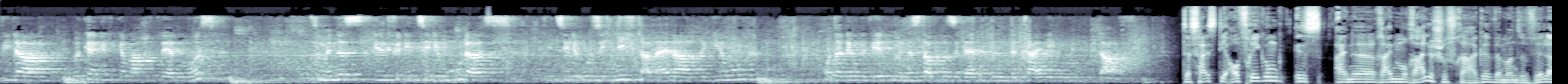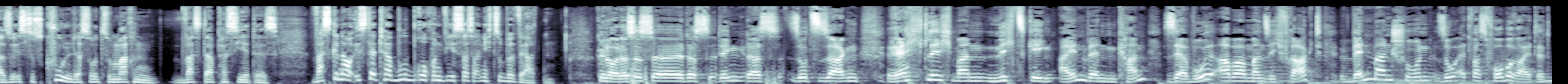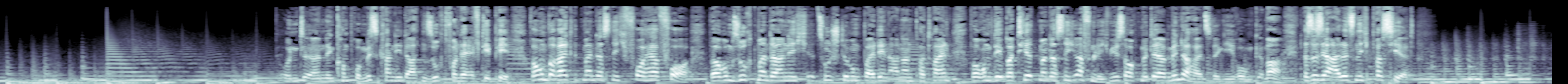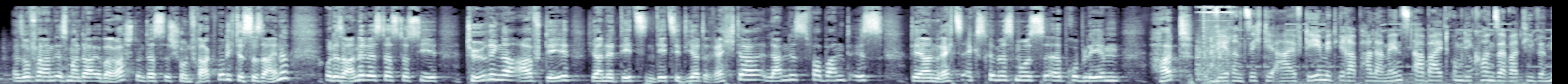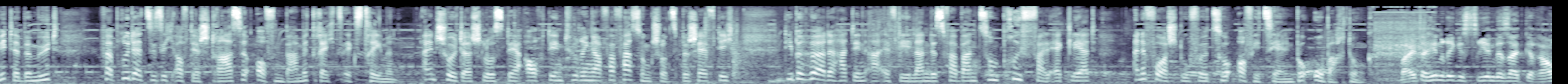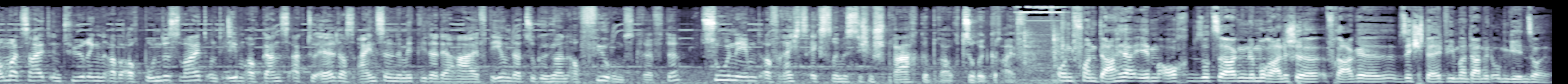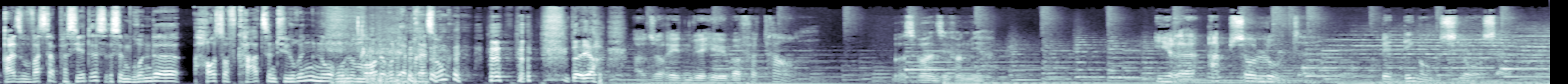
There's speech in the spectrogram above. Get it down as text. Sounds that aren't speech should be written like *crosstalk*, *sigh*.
wieder rückgängig gemacht werden muss. Zumindest gilt für die CDU, dass die CDU sich nicht an einer Regierung unter dem gewählten Ministerpräsidenten beteiligen darf. Das heißt, die Aufregung ist eine rein moralische Frage, wenn man so will. Also ist es cool, das so zu machen, was da passiert ist. Was genau ist der Tabubruch und wie ist das eigentlich zu bewerten? Genau, das ist äh, das Ding, dass sozusagen rechtlich man nichts gegen einwenden kann, sehr wohl aber man sich fragt, wenn man schon so etwas vorbereitet und äh, einen Kompromisskandidaten sucht von der FDP. Warum bereitet man das nicht vorher vor? Warum sucht man da nicht Zustimmung bei den anderen Parteien? Warum debattiert man das nicht öffentlich, wie es auch mit der Minderheitsregierung immer? Das ist ja alles nicht passiert. Insofern ist man da überrascht und das ist schon fragwürdig. Das ist das eine. Und das andere ist, dass, dass die Thüringer AfD ja eine dez ein dezidiert rechter Landesverband ist, der ein Rechtsextremismusproblem hat. Während sich die AfD mit ihrer Parlamentsarbeit um die konservative Mitte bemüht, verbrüdert sie sich auf der Straße offenbar mit Rechtsextremen. Ein Schulterschluss, der auch den Thüringer Verfassungsschutz beschäftigt. Die Behörde hat den AfD-Landesverband zum Prüffall erklärt, eine Vorstufe zur offiziellen Beobachtung. Weiterhin registrieren wir seit geraumer Zeit in Thüringen, aber auch bundesweit und eben auch ganz aktuell, dass einzelne Mitglieder der AfD und dazu gehören auch Führungskräfte zunehmend auf rechtsextremistischen Sprachgebrauch zurückgreifen. Und von daher eben auch sozusagen eine moralische Frage sich stellt, wie man damit umgehen soll. Also was da passiert ist, ist im Grunde House of Cards in Thüringen, nur ohne Morde und Erpressung? *laughs* naja. Also reden wir hier über Vertrauen. Was wollen Sie von mir? Ihre absolute, bedingungslose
